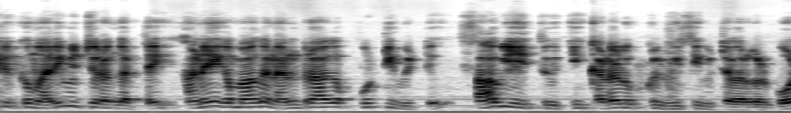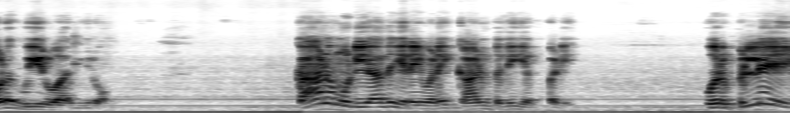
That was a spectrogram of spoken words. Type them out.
இருக்கும் அறிவுச் சுரங்கத்தை அநேகமாக நன்றாக பூட்டிவிட்டு சாவியை தூக்கி கடலுக்குள் வீசிவிட்டவர்கள் போல உயிர் வாழ்கிறோம். காண முடியாத இறைவனை காண்பது எப்படி? ஒரு பிள்ளையை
